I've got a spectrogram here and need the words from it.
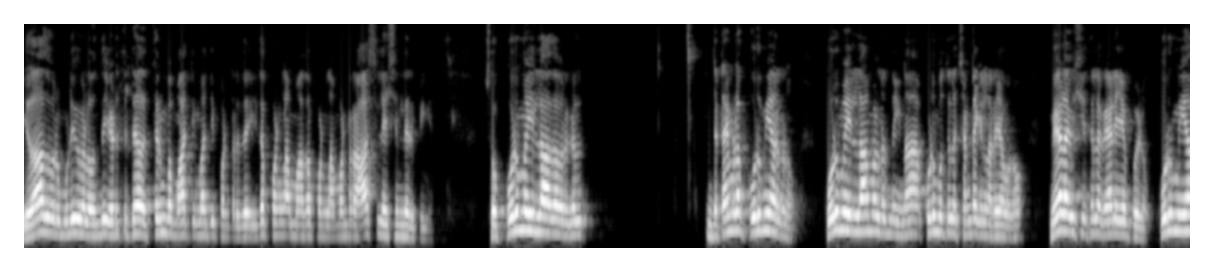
ஏதாவது ஒரு முடிவுகளை வந்து எடுத்துட்டு அதை திரும்ப மாத்தி மாத்தி பண்றது இதை பண்ணலாமா அதை பண்ணலாமான்ற ஆசிலேஷன்ல இருப்பீங்க. ஸோ பொறுமை இல்லாதவர்கள் இந்த டைம்ல பொறுமையா இருக்கணும். பொறுமை இல்லாமல் இருந்தீங்கன்னா குடும்பத்துல சண்டைகள் நிறைய வரும். வேலை விஷயத்துல வேலையே போயிடும். பொறுமையா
